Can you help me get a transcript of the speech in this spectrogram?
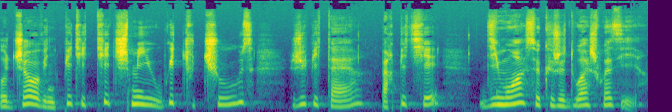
O Jove in pity teach me which to choose. Jupiter, par pitié, dis-moi ce que je dois choisir.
